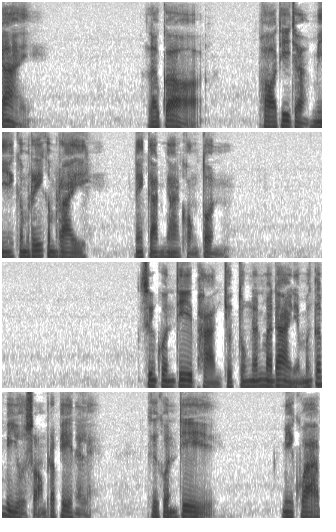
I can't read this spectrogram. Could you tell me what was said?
ได้ แล้วก็พอที่จะมีกำไรกำไรในการงานของตน ซึ่งคนที่ผ่านจุดตรงนั้นมาได้เนี่ยมันก็มีอยู่สองประเภทนั่นแหละ คือคนที่มีความ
